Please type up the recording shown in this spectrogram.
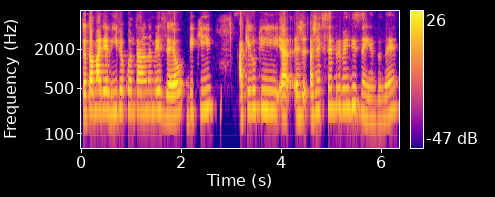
tanto a Maria Lívia quanto a Ana Merzel, de que aquilo que a, a gente sempre vem dizendo, né?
